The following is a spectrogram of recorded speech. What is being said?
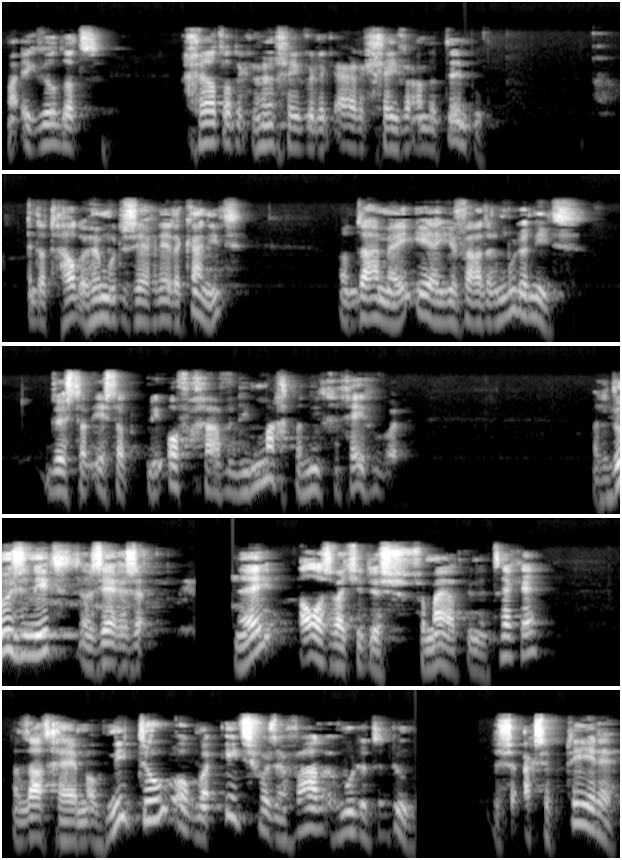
Maar ik wil dat geld dat ik hun geef, wil ik eigenlijk geven aan de tempel. En dat hadden hun moeten zeggen, nee dat kan niet, want daarmee eer je vader en moeder niet. Dus dan is dat, die offergave, die mag dan niet gegeven worden. Maar dat doen ze niet, dan zeggen ze, nee, alles wat je dus van mij had kunnen trekken, dan laat hij hem ook niet toe ook maar iets voor zijn vader of moeder te doen. Dus ze accepteren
